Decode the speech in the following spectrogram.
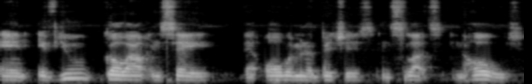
And if you go out and say that all women are bitches and sluts and hoes,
